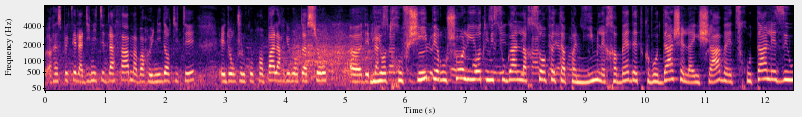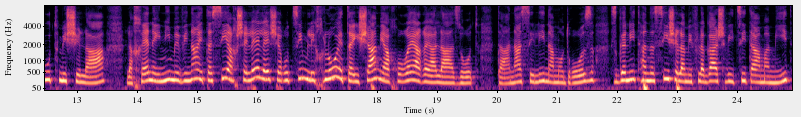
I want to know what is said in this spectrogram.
respecter la dignité de la femme, avoir une identité. Et donc je ne comprends pas l'argumentation euh, des personnes... להיות חופשי פירושו להיות מסוגל לחשוף את הפנים, לכבד את כבודה של האישה ואת זכותה לזהות משלה. לכן איני מבינה את השיח של אלה שרוצים לכלוא את האישה מאחורי הרעלה הזאת. טענה סלינה מודרוז, סגנית הנשיא של המפלגה השוויצית העממית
